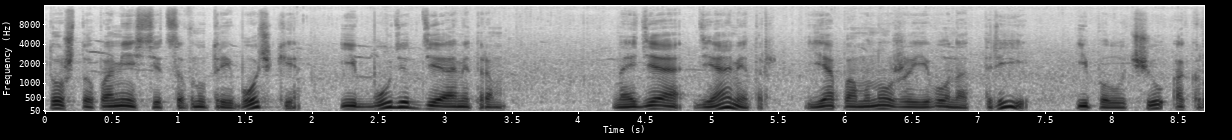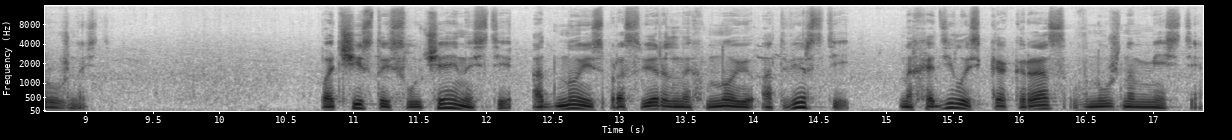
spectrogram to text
То, что поместится внутри бочки, и будет диаметром. Найдя диаметр, я помножу его на 3 и получу окружность. По чистой случайности одно из просверленных мною отверстий находилось как раз в нужном месте.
